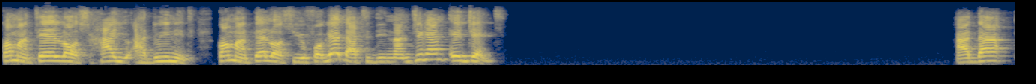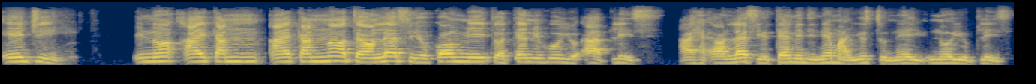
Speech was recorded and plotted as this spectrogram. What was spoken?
Come and tell us how you are doing it. Come and tell us. You forget that the Nigerian agent, Ada AG, you know, I can, I cannot, unless you call me to tell me who you are, please. I, unless you tell me the name I used to know you, please.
